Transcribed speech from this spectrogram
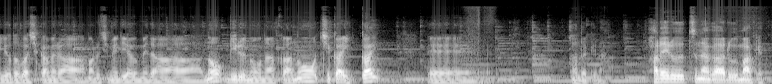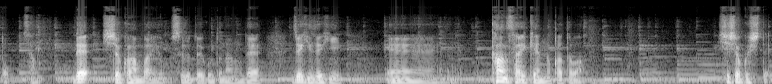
ヨドバシカメラマルチメディア梅田のビルの中の地下1階、えー、なんだっけな晴れるつながるマーケットさんで試食販売をするということなのでぜひぜひ、えー、関西圏の方は試食して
